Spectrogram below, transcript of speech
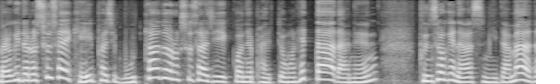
말 그대로 수사에 개입하지 못하도록 수사 지휘권을 발동을 했다라는 분석이 나왔습니다만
